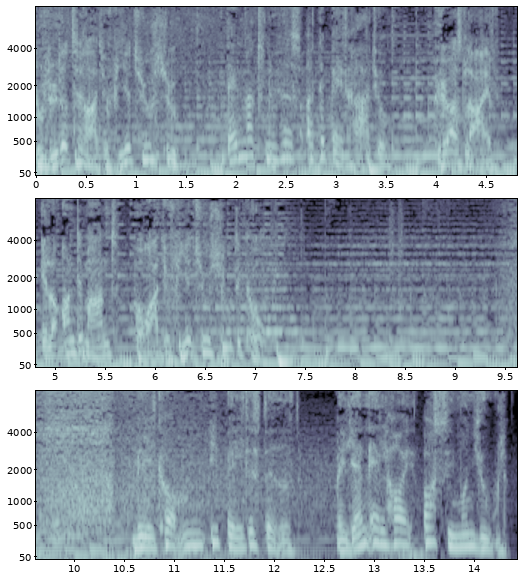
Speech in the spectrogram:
Du lytter til Radio 24 /7. Danmarks Nyheds- og Debatradio. Hør os live eller on demand på radio247.dk. Velkommen i Bæltestedet med Jan Elhøj og Simon Jul.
